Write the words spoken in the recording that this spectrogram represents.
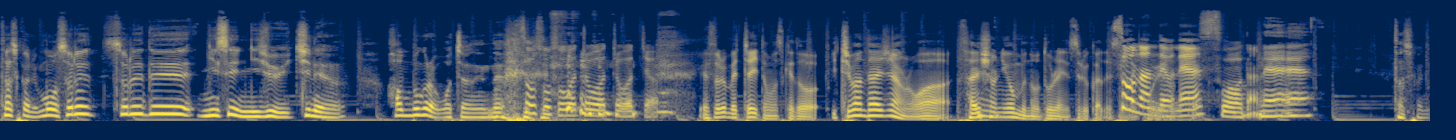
確かに、もうそれ、それで2021年半分ぐらい終わっちゃうね。そうそうそう、終わっちゃう終わっちゃう終わっちゃう。いや、それめっちゃいいと思うんですけど、一番大事なのは、最初に読むのをどれにするかですよね。そうなんだよね。そうだね。確かに。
